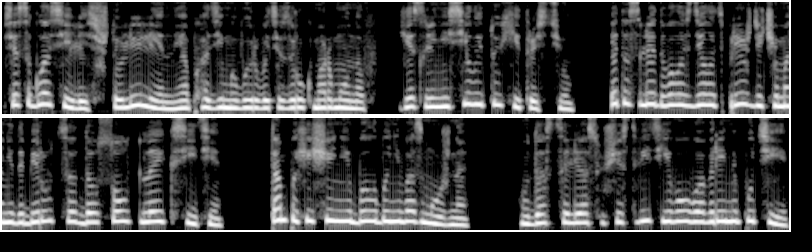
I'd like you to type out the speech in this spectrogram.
Все согласились, что Лилиан необходимо вырвать из рук мормонов, если не силой, то хитростью. Это следовало сделать прежде, чем они доберутся до Солт-Лейк-Сити. Там похищение было бы невозможно. Удастся ли осуществить его во время пути?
